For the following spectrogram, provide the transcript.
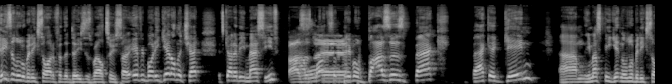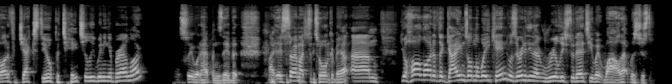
He's a little bit excited for the D's as well too. So everybody, get on the chat. It's going to be massive. Buzz is Lots there. of people. Buzzers back, back again. Um, he must be getting a little bit excited for Jack Steele potentially winning a Brownlow. We'll see what happens there. But mate, there's so much to talk about. Um, your highlight of the games on the weekend was there anything that really stood out to you? Went, wow, that was just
